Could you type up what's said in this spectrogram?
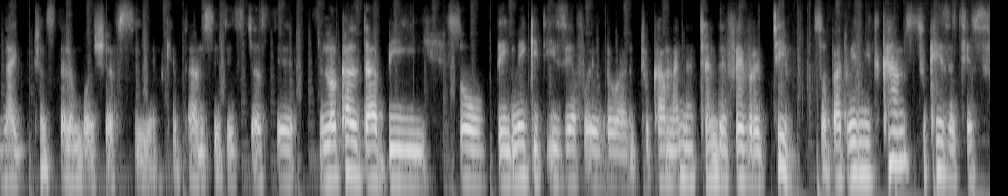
like between Stellenbosch FC and Cape Town City. It's just a, local derby. So they make it easier for everyone to come and attend their favorite team. So, but when it comes to Kaizer Chiefs,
